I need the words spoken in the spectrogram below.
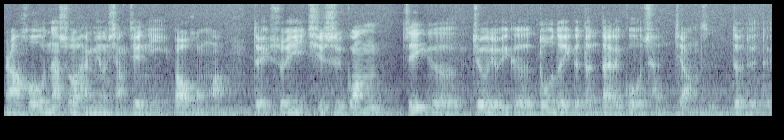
然后那时候还没有想见你爆红嘛，对，所以其实光这个就有一个多的一个等待的过程，这样子，对对对。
